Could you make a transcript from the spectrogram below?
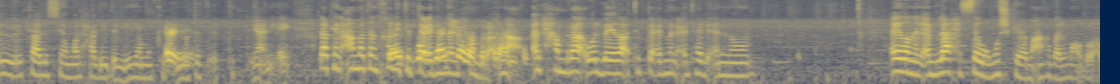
الكالسيوم والحديد اللي هي ممكن أي. إنه تت... تت... يعني اي لكن عامة خلي تبتعد من الحمراء. نعم. الحمراء والبيضاء تبتعد من عندها لأنه أيضا الإملاح تسوي مشكلة مع هذا الموضوع.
